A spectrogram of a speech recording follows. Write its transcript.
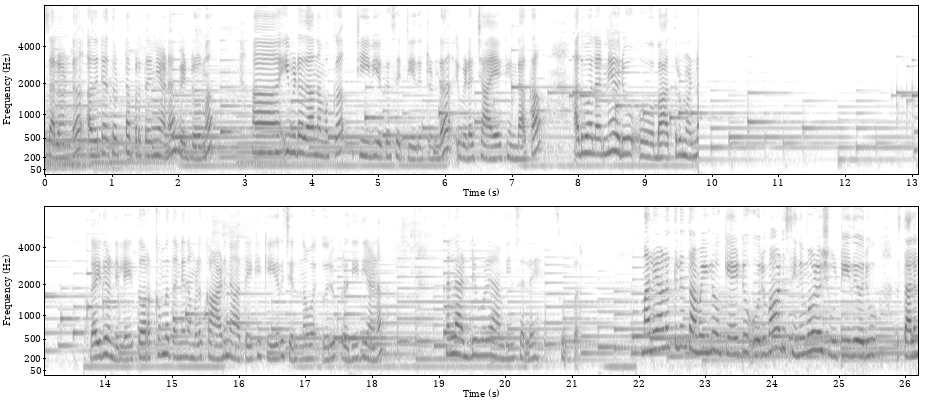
സ്ഥലമുണ്ട്. അതിന്റെ തൊട്ടപ്പുറത്ത് തന്നെയാണ് ബെഡ്റൂം ഇവിടെ ഇതാ നമുക്ക് ടി വി ഒക്കെ സെറ്റ് ചെയ്തിട്ടുണ്ട്. ഇവിടെ ചായയൊക്കെ ഉണ്ടാക്കാം. അതുപോലെ തന്നെ ഒരു ബാത്റൂം ഇത് കണ്ടില്ലേ തുറക്കുമ്പോൾ തന്നെ നമ്മൾ കാടിനകത്തേക്ക് കയറി ചെല്ലുന്ന ഒരു പ്രതീതിയാണ്. നല്ല അടിപൊളി ആംബിയൻസ് അല്ലേ? സൂപ്പർ മലയാളത്തിലും തമിഴിലും ഒക്കെ ആയിട്ട് ഒരുപാട് സിനിമകൾ ഷൂട്ട് ചെയ്ത ഒരു സ്ഥലം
